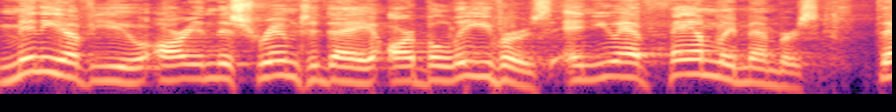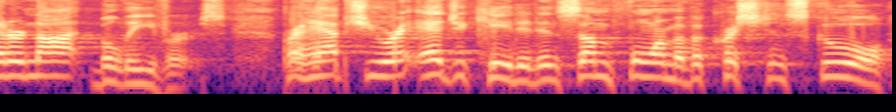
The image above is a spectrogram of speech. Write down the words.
Many of you are in this room today are believers, and you have family members that are not believers. Perhaps you are educated in some form of a Christian school,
